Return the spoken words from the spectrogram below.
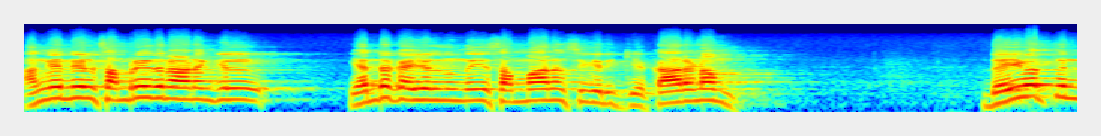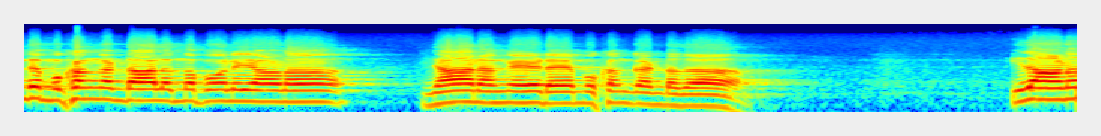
അങ്ങനിൽ സംപ്രീതനാണെങ്കിൽ എന്റെ കയ്യിൽ നിന്ന് ഈ സമ്മാനം സ്വീകരിക്കുക. കാരണം ദൈവത്തിന്റെ മുഖം കണ്ടാൽ എന്ന പോലെയാണ് ഞാൻ അങ്ങയുടെ മുഖം കണ്ടത്. ഇതാണ്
